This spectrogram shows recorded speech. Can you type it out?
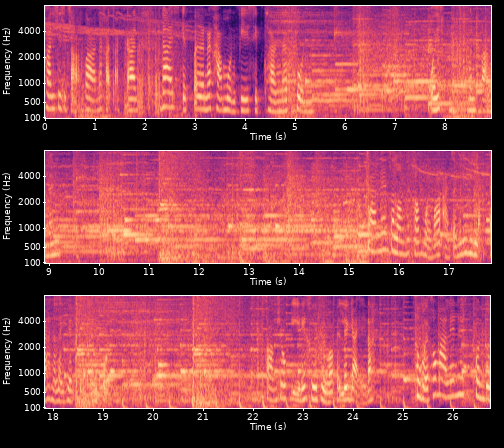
2,043 บาทนะคะ จากการได้สเก็ตเตอร์นะคะ หมุนฟรี 10 ครั้งนะทุกคนโอ๊ย มันปังนะนี่การเล่นสลอตนะคะหมวยว่าอาจจะไม่ได้มีหลักการอะไรเยอะนะทุกคนความโชคดีนี่คือถือว่าเป็นเรื่องใหญ่เลยนะคือเหมือนเข้ามาเล่นให้คนดู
